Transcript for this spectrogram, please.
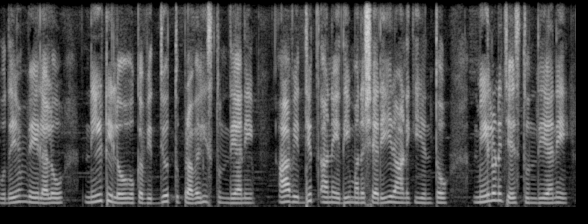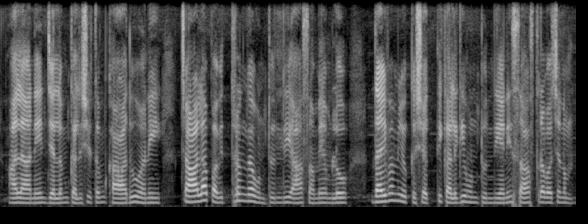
ఉదయం వేళలో నీటిలో ఒక విద్యుత్ ప్రవహిస్తుంది అని ఆ విద్యుత్ అనేది మన శరీరానికి ఎంతో మేలుని చేస్తుంది అని అలానే జలం కలుషితం కాదు అని చాలా పవిత్రంగా ఉంటుంది ఆ సమయంలో. దైవం యొక్క శక్తి కలిగి ఉంటుంది అని శాస్త్రవచనం.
